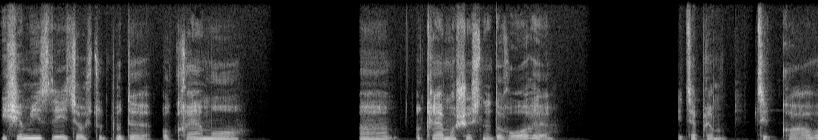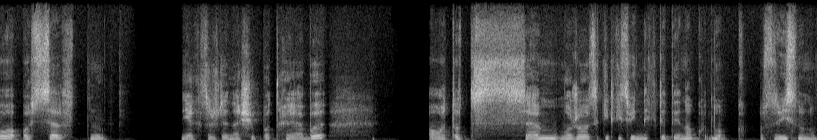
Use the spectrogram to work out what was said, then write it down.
І ще мені здається, ось тут буде окремо, а, окремо щось на дороги. І це прям цікаво. Ось це, ну, як завжди, наші потреби. От, от це, можливо, це кількість вільних клітинок. Ну, звісно, ну,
